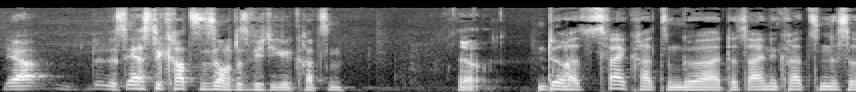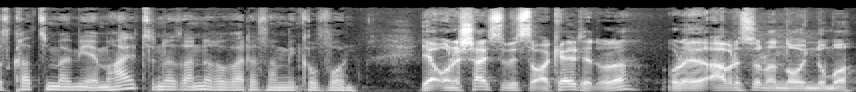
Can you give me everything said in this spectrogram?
Ja, das erste Kratzen ist auch das wichtige Kratzen. Ja. Du hast zwei Kratzen gehört. Das eine Kratzen ist das Kratzen bei mir im Hals und das andere war das am Mikrofon. Ja, ohne Scheiß, du bist doch erkältet, oder? Oder arbeitest du an einer neuen Nummer?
